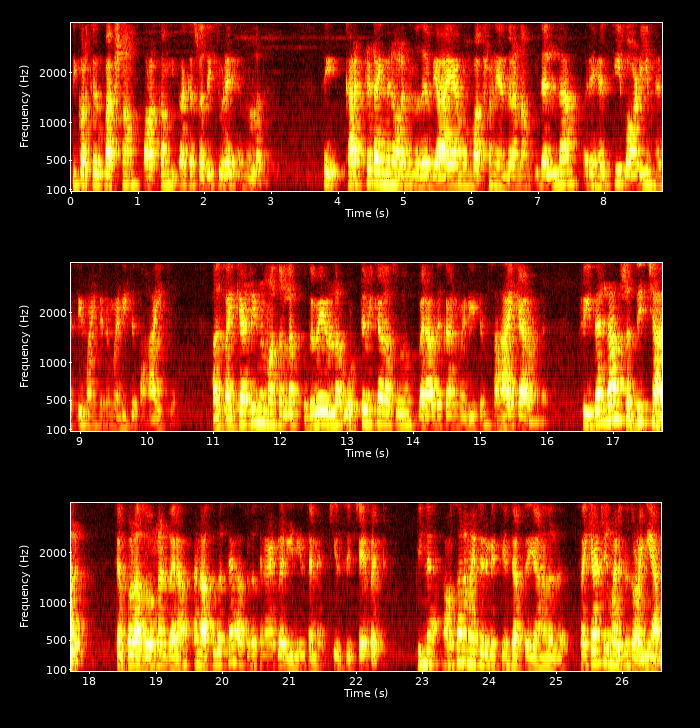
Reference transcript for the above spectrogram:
നീ കുറച്ച് ഭക്ഷണം ഉറക്കം ഇതൊക്കെ ശ്രദ്ധിച്ചൂടെ എന്നുള്ളത്. കറക്റ്റ് ടൈമിന് ഉറങ്ങുന്നത് വ്യായാമം ഭക്ഷണ നിയന്ത്രണം ഇതെല്ലാം ഒരു ഹെൽത്തി ബോഡിയും ഹെൽത്തി മൈൻഡിനും വേണ്ടിയിട്ട് സഹായിക്കും. അത് സൈക്കാട്രിയിൽ നിന്ന് മാത്രമല്ല പൊതുവെയുള്ള ഒട്ടുമിക്ക അസുഖം വരാതിരിക്കാൻ വേണ്ടിയിട്ടും സഹായിക്കാറുണ്ട്. പക്ഷെ ഇതെല്ലാം ശ്രദ്ധിച്ചാലും ചിലപ്പോൾ അസുഖങ്ങൾ വരാം. ആൻഡ് അസുഖത്തെ അസുഖത്തിനായിട്ടുള്ള രീതിയിൽ തന്നെ ചികിത്സിച്ചേ പറ്റും. പിന്നെ അവസാനമായിട്ട് ഒരു മിഥ്യം ചർച്ച ചെയ്യാനുള്ളത് സൈക്കാട്രി മരുന്ന് തുടങ്ങിയാൽ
